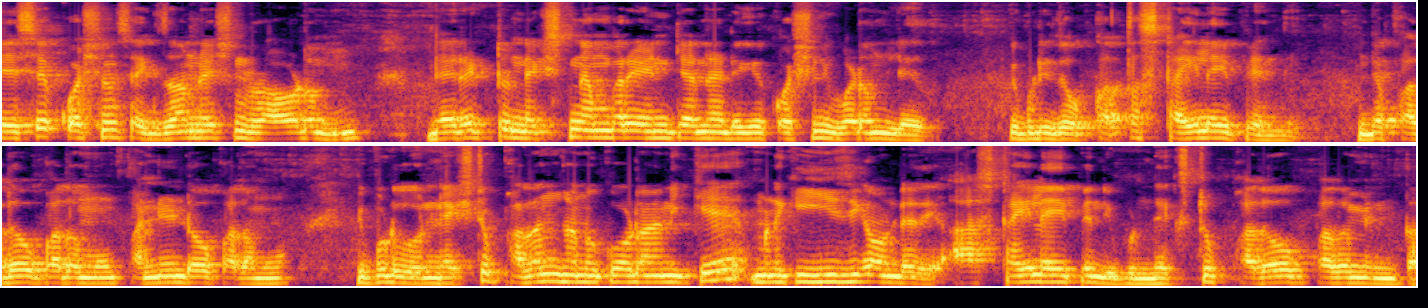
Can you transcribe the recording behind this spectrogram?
చేసే క్వశ్చన్స్ ఎగ్జామినేషన్ రావడం డైరెక్ట్ నెక్స్ట్ నెంబర్ ఏంటి అని అడిగే క్వశ్చన్ ఇవ్వడం లేదు. ఇప్పుడు ఇది ఒక కొత్త స్టైల్ అయిపోయింది. అంటే పదవ పదము పన్నెండవ పదము. ఇప్పుడు నెక్స్ట్ పదం కనుక్కోవడానికే మనకి ఈజీగా ఉండేది. ఆ స్టైల్ అయిపోయింది. ఇప్పుడు నెక్స్ట్ పదవ పదం ఎంత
